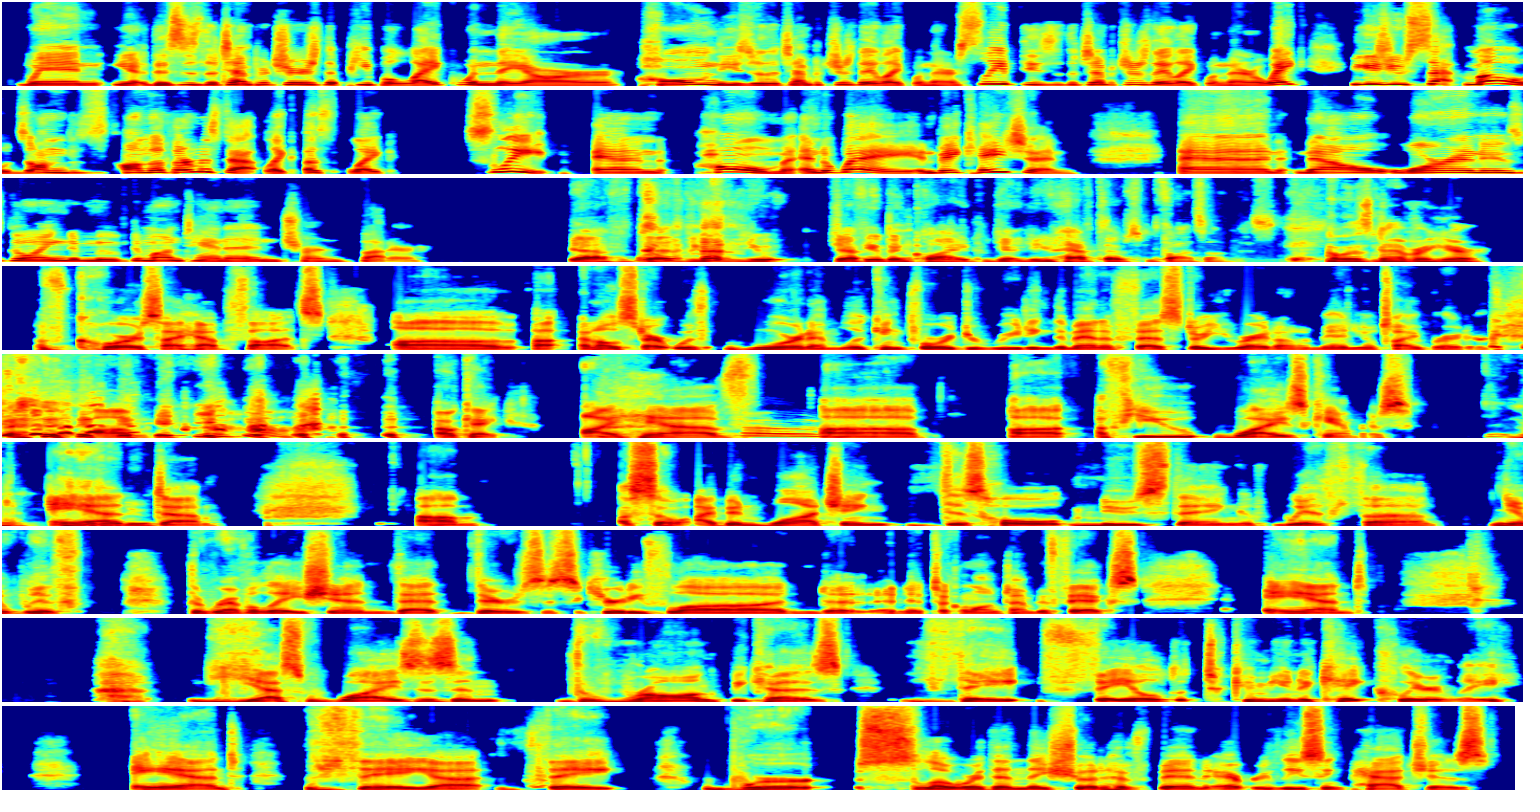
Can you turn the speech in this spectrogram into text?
when you know this is the temperatures that people like when they are home. These are the temperatures they like when they're asleep. These are the temperatures they like when they're awake because you set modes on the on the thermostat like us like sleep and home and away and vacation. And now warren is going to move to montana and churn butter. Yeah you, you, jeff you've been quiet. You, you have to have some thoughts on this. I was never here of course, I have thoughts. Uh, uh, and I'll start with Warren. I'm looking forward to reading the manifesto you write on a manual typewriter. um, okay. I have uh, uh, a few Wyze cameras. Oh, and um, um, so I've been watching this whole news thing with, uh, you know, with the revelation that there's a security flaw and, uh, and it took a long time to fix. And yes, Wyze is in the wrong because they failed to communicate clearly, and they uh, they were slower than they should have been at releasing patches.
